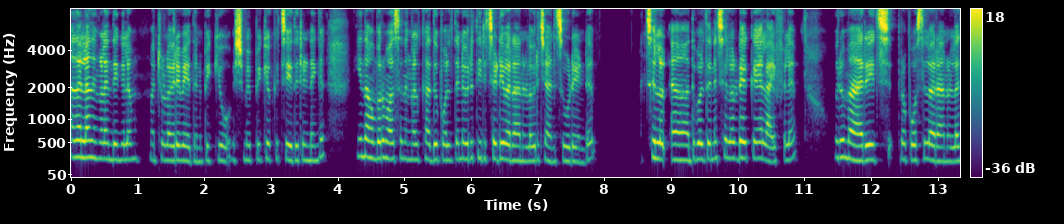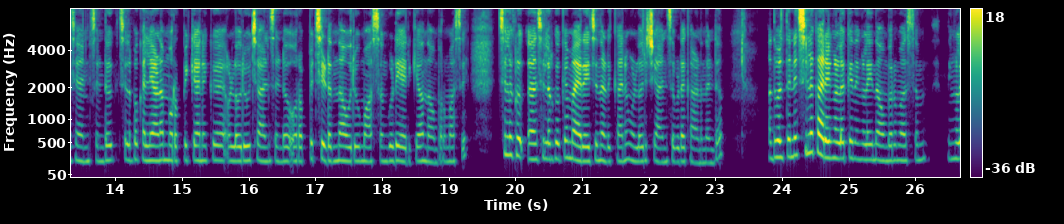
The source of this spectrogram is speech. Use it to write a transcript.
അതല്ല നിങ്ങൾ എന്തെങ്കിലും മറ്റുള്ളവരെ വേദനിപ്പിക്കുകയോ വിഷമിപ്പിക്കുകയോ ഒക്കെ ചെയ്തിട്ടുണ്ടെങ്കിൽ ഈ നവംബർ മാസം നിങ്ങൾക്ക് അതുപോലെ തന്നെ ഒരു തിരിച്ചടി വരാനുള്ള ഒരു ചാൻസ് കൂടെയുണ്ട് ചിലർ അതുപോലെ തന്നെ ചിലരുടെയൊക്കെ ലൈഫിൽ ഒരു മാരേജ് പ്രപ്പോസൽ വരാനുള്ള ചാൻസ് ഉണ്ട്. ചിലപ്പോൾ കല്യാണം ഉറപ്പിക്കാനൊക്കെ ഉള്ള ഒരു ചാൻസ് ഉണ്ട്. ഉറപ്പിച്ചിടുന്ന ഒരു മാസം കൂടി ആയിരിക്കാം നവംബർ മാസം. ചിലർക്ക് ചിലർക്കൊക്കെ മാരേജ് നടക്കാനും ഉള്ള ഒരു ചാൻസ് ഇവിടെ കാണുന്നുണ്ട്. അതുപോലെ തന്നെ ചില കാര്യങ്ങളൊക്കെ നിങ്ങൾ ഈ നവംബർ മാസം നിങ്ങൾ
